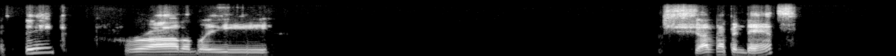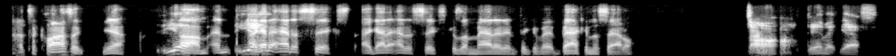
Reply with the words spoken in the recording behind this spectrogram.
I think probably Shut Up and Dance. That's a classic. Yeah. Yeah, Um, and yeah. I got to add a sixth. I got to add a sixth because I'm mad I didn't think of it. Back in the saddle. Oh, damn it! Yes.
